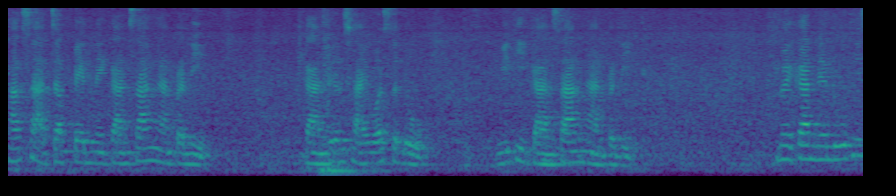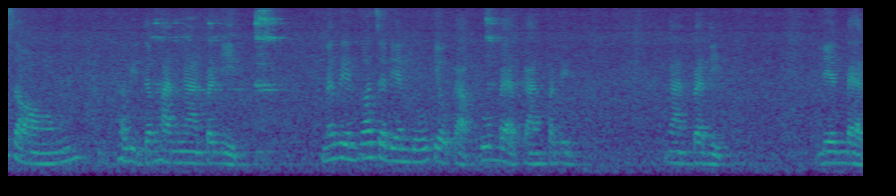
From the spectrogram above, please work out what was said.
ทักษะจำเป็นในการสร้างงานประดิษฐ์ การเลือกใช้วัสดุ วิธีการสร้างงานประดิษฐ์ โดยการเรียนรู้ที่ 2 ผลิตภัณฑ์งานประดิษฐ์ นักเรียนก็จะเรียนรู้เกี่ยวกับรูปแบบการประดิษฐ์งานประดิษฐ์ เรียนแบบ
